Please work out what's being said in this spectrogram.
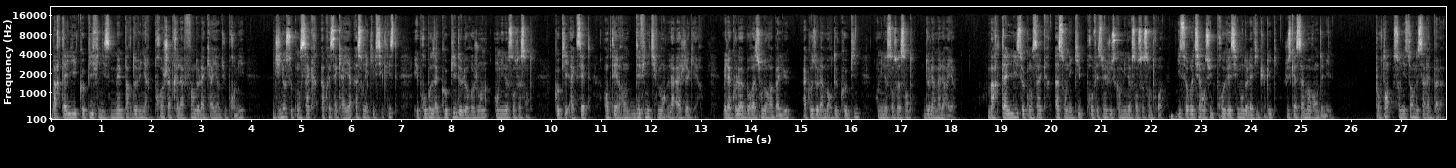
Bartali et Coppi finissent même par devenir proches après la fin de la carrière du premier, Gino se consacre après sa carrière à son équipe cycliste et propose à Coppi de le rejoindre en 1960. Coppi accepte, enterrant définitivement la hache de guerre. Mais la collaboration n'aura pas lieu à cause de la mort de Coppi en 1960 de la malaria. Bartali se consacre à son équipe professionnelle jusqu'en 1963. Il se retire ensuite progressivement de la vie publique jusqu'à sa mort en 2000. Pourtant, son histoire ne s'arrête pas là.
